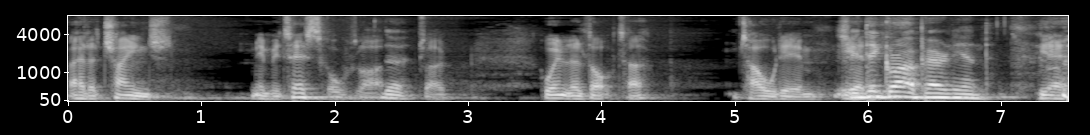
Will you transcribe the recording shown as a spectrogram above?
I had a change in my testicles, like Yeah. so. I went to the doctor, told him. so you did grow a pair in the end. Yeah,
